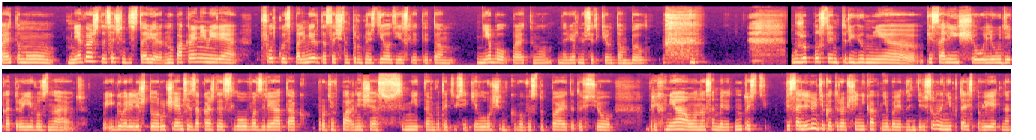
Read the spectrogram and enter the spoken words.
Поэтому, мне кажется, достаточно достоверно. Ну, по крайней мере, фотку из Пальмиры достаточно трудно сделать, если ты там не был, поэтому, наверное, все-таки он там был. Уже после интервью мне писали еще люди, которые его знают. И говорили, что ручаемся за каждое слово, зря так против парня сейчас в СМИ, там вот эти всякие Лорченковы выступает, это все брехня, он на самом деле... Ну, то есть писали люди, которые вообще никак не были заинтересованы, не пытались повлиять на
